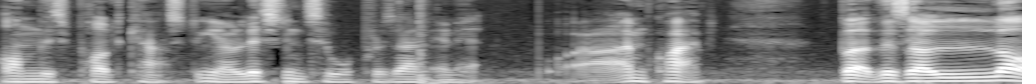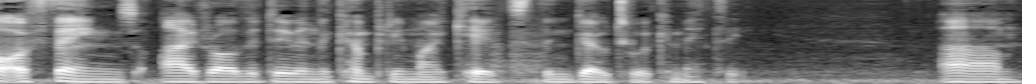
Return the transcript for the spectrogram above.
on this podcast, you know, listening to or presenting it. I'm quite happy. but there's a lot of things I'd rather do in the company of my kids than go to a committee. Um,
